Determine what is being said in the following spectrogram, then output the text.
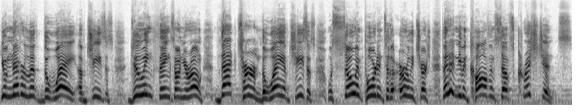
You'll never live the way of Jesus, doing things on your own. That term, the way of Jesus, was so important to the early church. They didn't even call themselves Christians.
